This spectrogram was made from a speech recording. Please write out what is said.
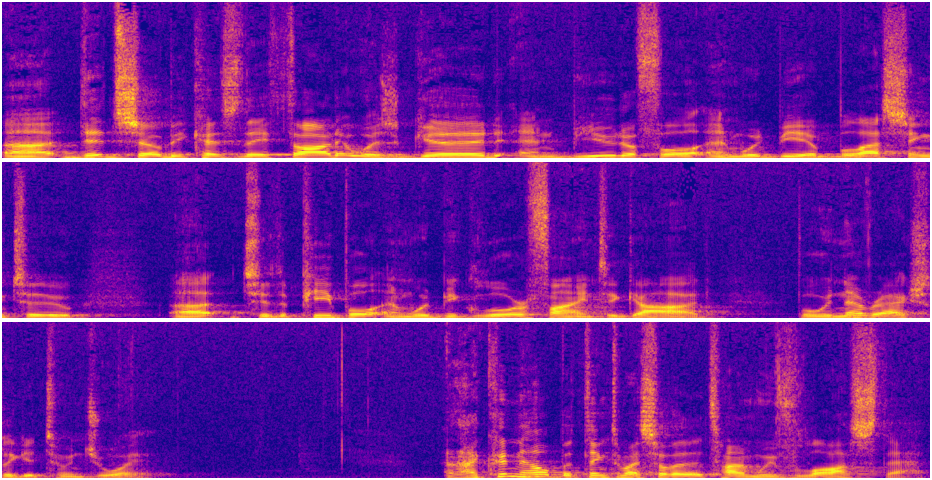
uh, did so because they thought it was good and beautiful and would be a blessing to, uh, to the people and would be glorifying to God, but would never actually get to enjoy it. And I couldn't help but think to myself at that time, we've lost that.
